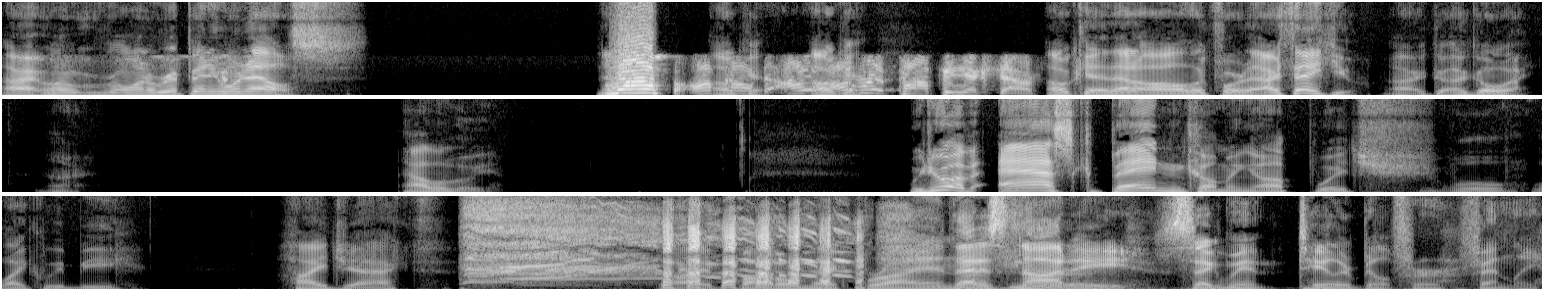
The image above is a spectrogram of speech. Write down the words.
All right. Want, want to rip anyone else? No, I'll, call, Okay, I'll, okay. I'll rip Poppy next hour. Okay, that I'll look forward to. That. All right, thank you. All right, go, uh, go away. All right. Hallelujah. We do have Ask Ben coming up, which will likely be hijacked by Bottleneck Brian. That I'm is not sure. a segment Taylor built for Fenley.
